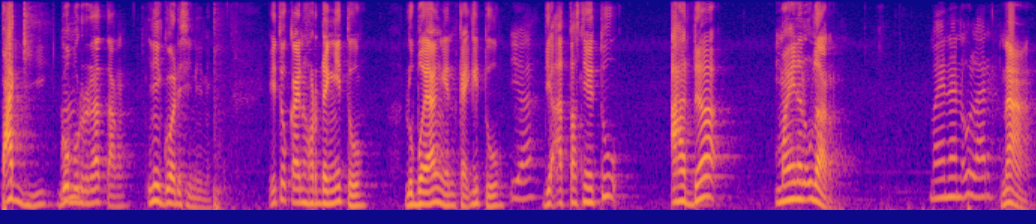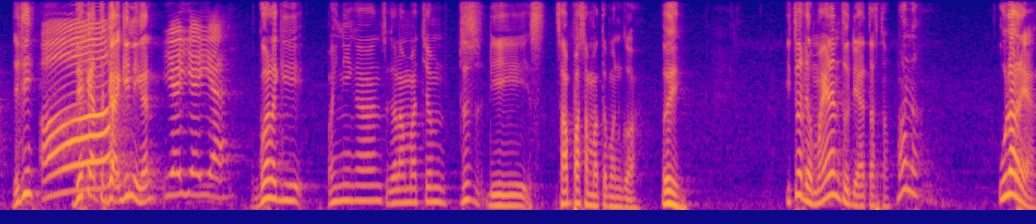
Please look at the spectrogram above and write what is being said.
pagi gue baru datang. Ini gue di sini nih. Itu kain hordeng itu, lu bayangin kayak gitu. Iya. Di atasnya itu ada mainan ular. Mainan ular. Nah, jadi Oh. dia kayak tegak gini kan? Iya iya iya. Gue lagi oh ini kan segala macam terus di sapa sama teman gue. Woi, itu ada mainan tuh di atas tuh. Mana? Ular ya?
